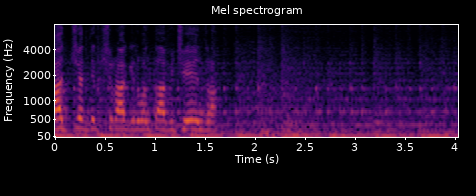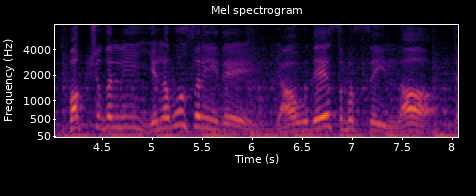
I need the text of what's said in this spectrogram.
ರಾಜ್ಯಾಧ್ಯಕ್ಷರಾಗಿರುವಂತಹ ವಿಜಯೇಂದ್ರ. ಪಕ್ಷದಲ್ಲಿ ಎಲ್ಲವೂ ಸರಿ ಇದೆ, ಯಾವುದೇ ಸಮಸ್ಯೆ ಇಲ್ಲ ಅಂತ.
